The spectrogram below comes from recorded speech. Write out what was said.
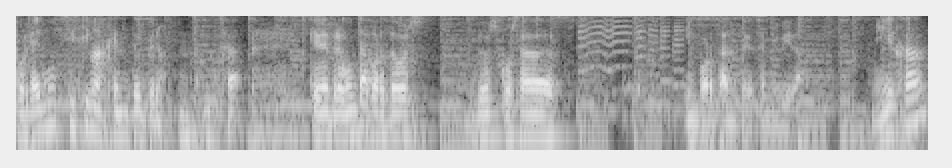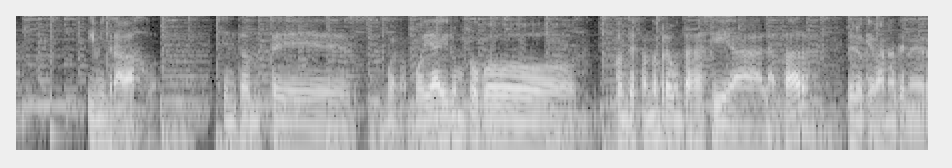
porque hay muchísima gente, pero mucha, que me pregunta por dos, dos cosas importantes en mi vida. Mi hija y mi trabajo. Entonces, bueno, voy a ir un poco contestando preguntas así al azar, pero que van a tener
